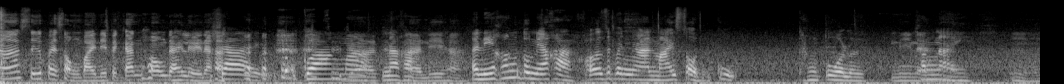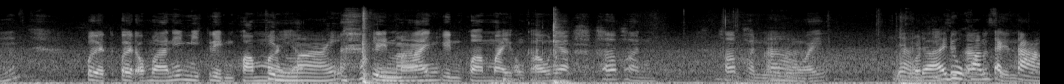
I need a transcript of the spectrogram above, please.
นะ ซื้อไปสองใบนี้ไปกั้นห้องได้เลยนะคะใช่ กว้างมากสุดยอดนะคะ นี่ค่ะ อันนี้ข้างตรงเนี้ยค่ะเขาก็จะเป็นงานไม้สนกุทั้งตัวเลย นี่นะข้างในอืมเปิดเปิดออกมานี่มีกลิ่นความใหกม่ลิ่นอะ ไม้ กลิ่นไม้กลิ่นความใหม่ของเขาเนี่ยห้าพันห้าพันหนึ่งร้อย เนี่ยลดเดี๋ยวให้ดู15%ความแตกต่าง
